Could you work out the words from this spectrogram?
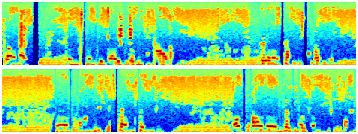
God until you go in power. We are thankful for what He has done for you. As followers of the Lord,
